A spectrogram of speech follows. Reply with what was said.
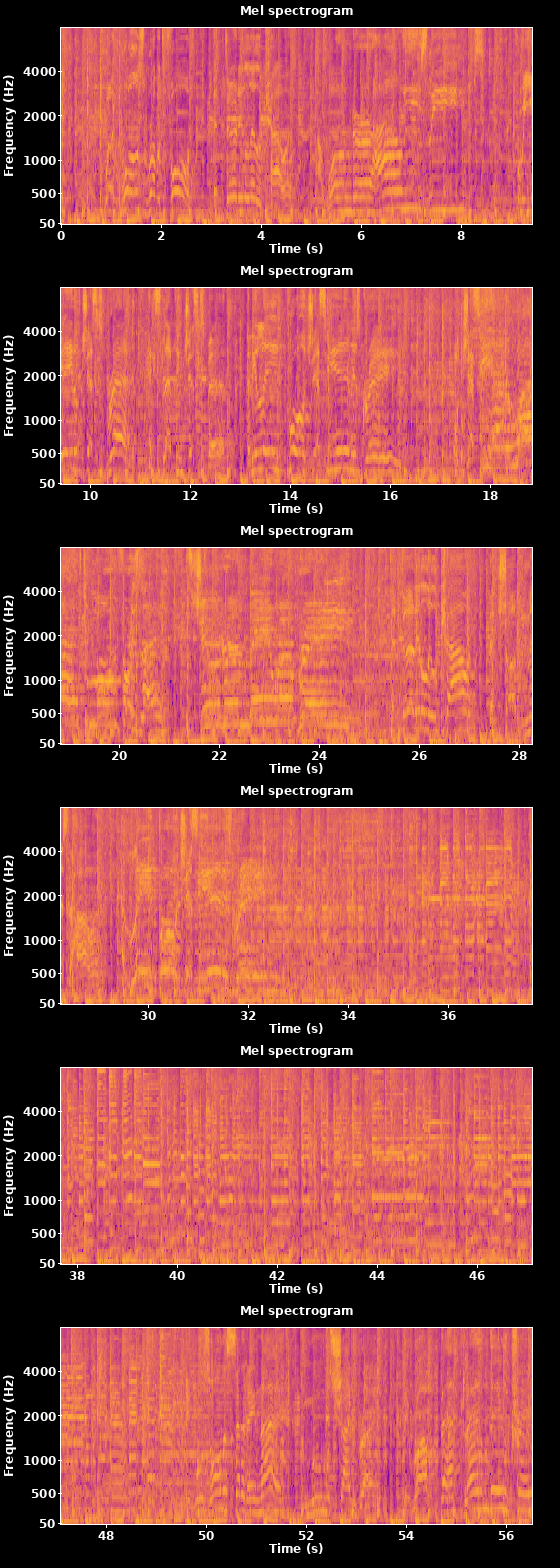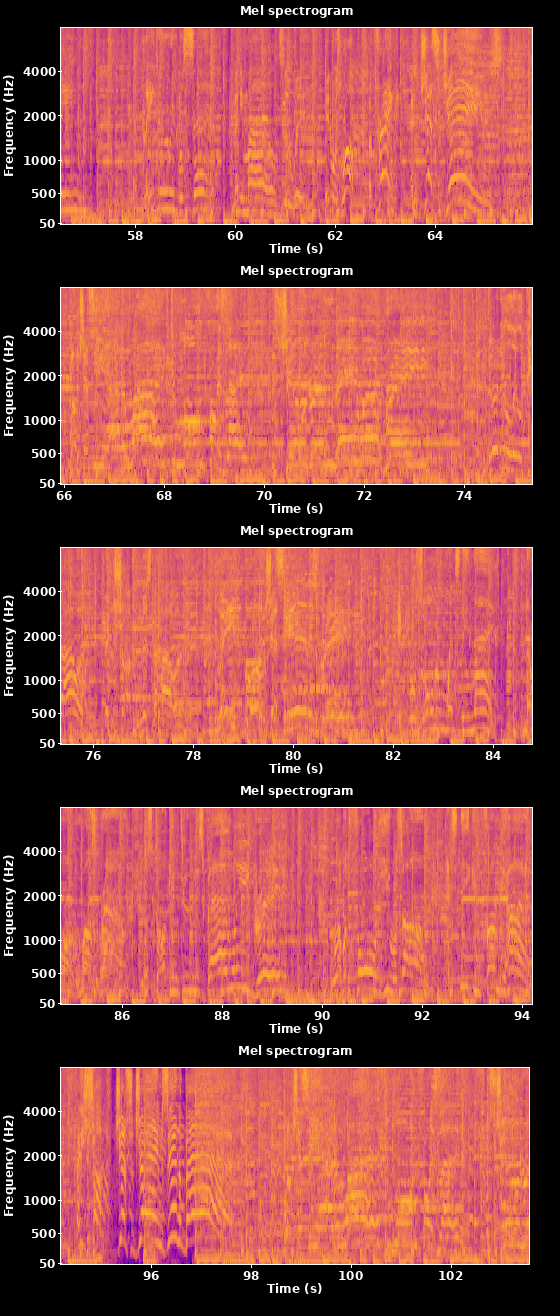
Robert Ford, that dirty little coward. I wonder how he sleeps. For he ate of Jesse's bread and he slept in Jesse's bed. Then he laid poor Jesse in his grave. Oh, Jesse had a wife to mourn for his life. His children, they were brave. That dirty little coward that shot Mr. Howard laid poor Jesse in his grave. It was on a Saturday night, the moon was shining bright. They robbed that Glendale train. And Later it was said, many miles away. It was Rob, but Frank and Jesse James. Well, Jesse had a wife to mourn for his life. His children, they were brave. That dirty little coward that shot Mr. Howard laid poor Jesse in his grave. It was on a Wednesday night, no one was around. He was talking to his family grave. Robert Ford, he was armed and sneaking from behind. And he shot Jesse James in the back. Well, Jesse had a wife to mourn for his life. His children,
